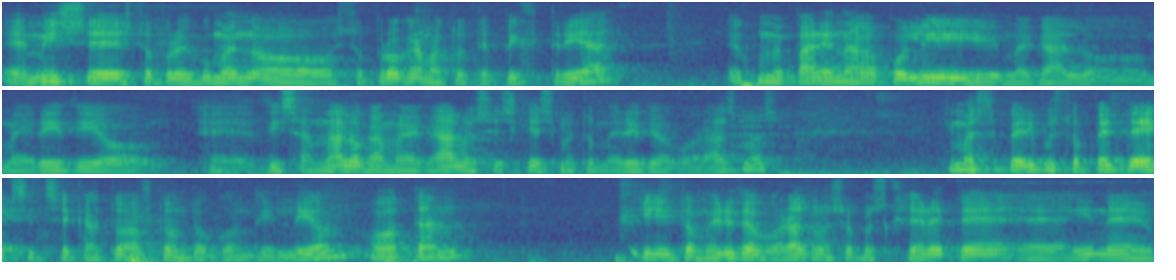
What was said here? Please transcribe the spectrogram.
Εμείς ε, στο προηγούμενο, στο πρόγραμμα το ΤΕΠΙΧ 3 έχουμε πάρει ένα πολύ μεγάλο μερίδιο, δυσανάλογα μεγάλο σε σχέση με το μερίδιο αγοράς μας. Είμαστε περίπου στο 5-6% αυτών των κονδυλίων, όταν το μερίδιο αγοράς μας, όπως ξέρετε, ε, είναι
